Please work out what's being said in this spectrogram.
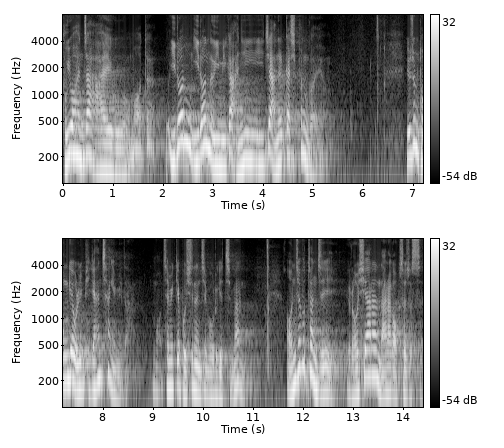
부요한 자, 아이고, 뭐, 이런, 이런 의미가 아니지 않을까 싶은 거예요. 요즘 동계 올림픽이 한창입니다. 뭐, 재밌게 보시는지 모르겠지만, 언제부턴지 러시아라는 나라가 없어졌어요.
